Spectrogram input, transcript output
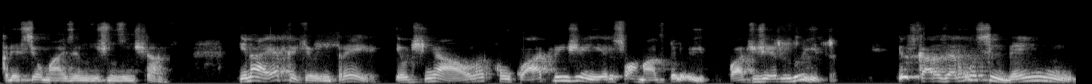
cresceu mais nos últimos 20 anos. E na época que eu entrei, eu tinha aula com quatro engenheiros formados pelo ITA, quatro engenheiros do ITA. E os caras eram, assim, bem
